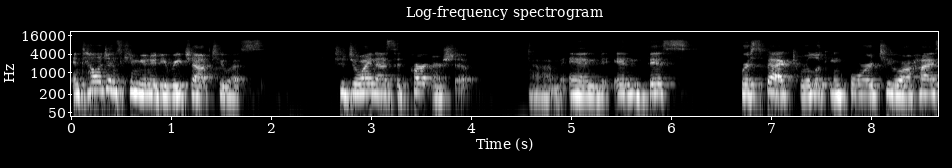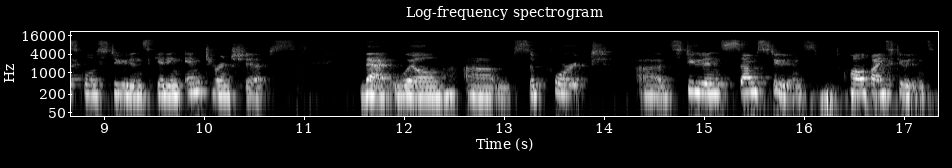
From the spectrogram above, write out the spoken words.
intelligence community reach out to us to join us in partnership. Um, and in this respect, we're looking forward to our high school students getting internships that will um, support uh, students, some students, qualifying students,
